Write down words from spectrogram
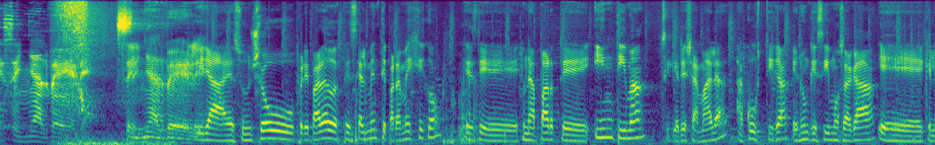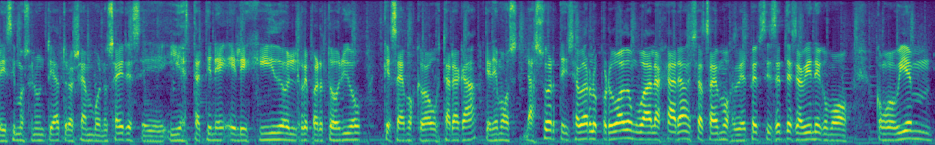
es Señal BL. Señal BL. Mira, es un show preparado especialmente para México. Es de una parte íntima, si querés llamarla, acústica, que nunca hicimos acá, eh, que le hicimos en un teatro allá en Buenos Aires eh, y esta tiene elegido el repertorio que sabemos que va a gustar acá. Tenemos la suerte de ya haberlo probado en Guadalajara, ya sabemos que el Pepsi Center ya viene como, como bien,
